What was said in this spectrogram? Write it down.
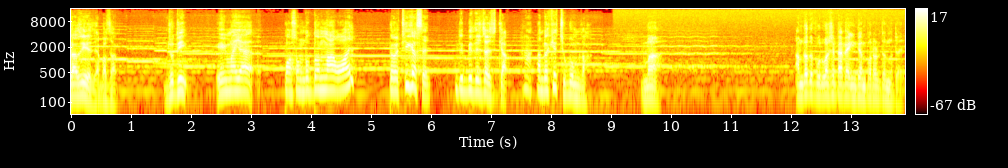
রাজি যা, বাজার। যদি এই মাইয়া পছন্দ তো না হয় তবে ঠিক আছে তুই বিদেশ যাইস কা আমরা কিচ্ছু গুমলা। মা আমরা তো পূর্বাসে টাকা ইনকাম করার জন্য যাই।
